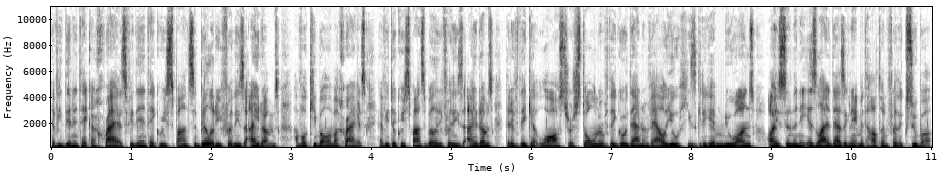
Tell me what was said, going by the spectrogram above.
If he didn't take achrayas, if he didn't take responsibility for these items, if he took responsibility for these items, that if they get lost or stolen or if they go down in value, he's going to give him new ones, and then he is allowed to designate metalton for the ksuba.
